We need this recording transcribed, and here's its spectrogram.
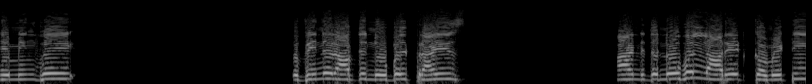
Hemingway the winner of the Nobel prize and the Nobel laureate committee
